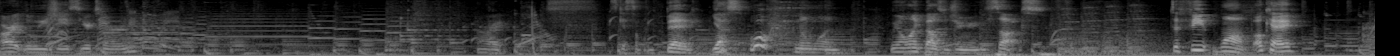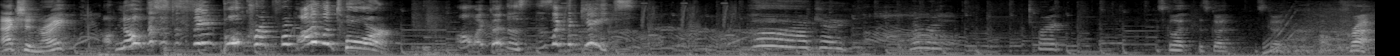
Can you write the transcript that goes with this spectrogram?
Alright, Luigi, it's your turn. Alright. Let's get something big. Yes! Woo! No one. We don't like Bowser Jr., he sucks. Defeat Whomp. Okay. Action, right? Oh, no, this is the same bullcrap from Island Tour! Oh my goodness, this is like the gates! okay. Alright. Alright. It's good, it's good, it's good. Oh crap.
